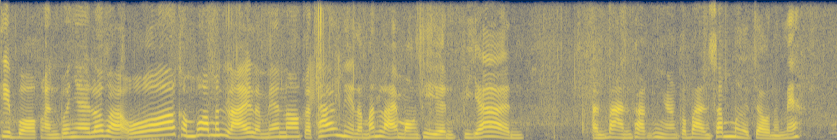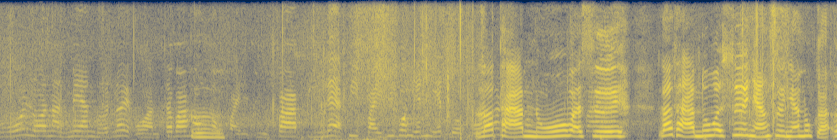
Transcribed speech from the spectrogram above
ที่บอกอันพ่อใหญ่แล้วว่าโอ้คำพ่อมันหลายล่ะแม่เนาะกระทางนี่ล่ะมันหลายหมองที่อันปิยาอันอันบ้านพักอีหยังก็บ้านซ้ำมือเจ้าน่ะแม่โอ้ย รอนั่นแมนเบิดเลยอ่อน แต่ว่าเขาต้องไปถือปลาปีแรกพี่ไปพี่บ่เห็นเห็ดดอกเราถามหนูว่าซื้อเราถามหนูว่าซื้อหยังซื้อหยังหนูก็เอ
